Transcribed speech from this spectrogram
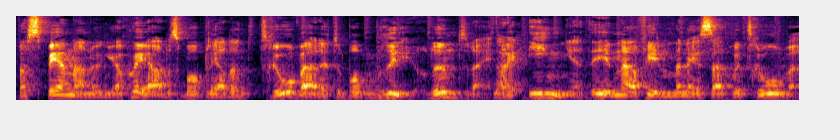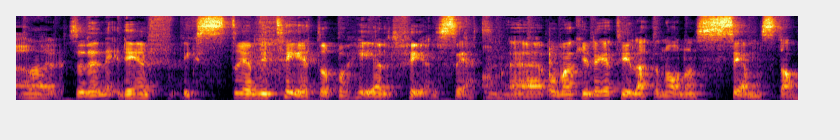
vara spännande och engagerad så bara blir det inte trovärdigt och bara bryr du inte dig. Och inget i den här filmen är särskilt trovärdigt. Nej. Så den, det är en extremiteter på helt fel sätt. Eh, och man kan ju lägga till att den har den sämsta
